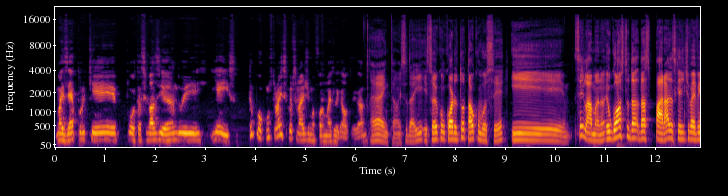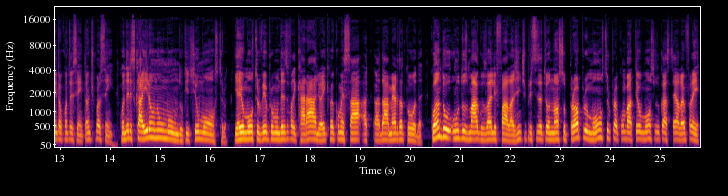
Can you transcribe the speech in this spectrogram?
mas é porque, pô, tá se baseando e, e é isso. Então, pô, constrói esse personagem de uma forma mais legal, tá ligado? É, então, isso daí, isso eu concordo total com você. E sei lá, mano, eu gosto da- das paradas que a gente vai vendo acontecer. Então, tipo assim, quando eles caíram num mundo que tinha um monstro, e aí o monstro veio pro mundo deles, eu falei, caralho, aí que vai começar a, a dar a merda toda. Quando um dos magos lá ele fala, a gente precisa ter o nosso próprio monstro pra combater o monstro do castelo. Aí eu falei,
